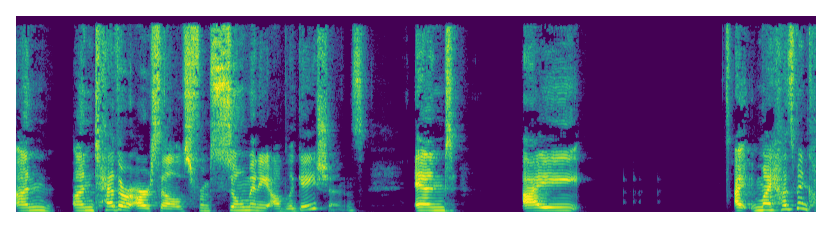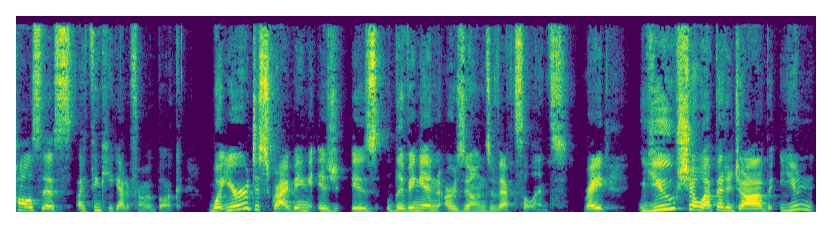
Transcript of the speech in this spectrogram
un, untether ourselves from so many obligations and i i my husband calls this i think he got it from a book what you're describing is is living in our zones of excellence right you show up at a job, you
